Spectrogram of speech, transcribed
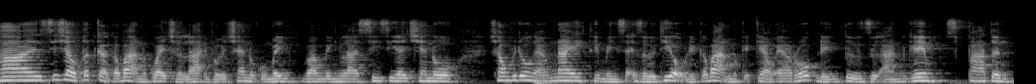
Hi, xin chào tất cả các bạn quay trở lại với channel của mình và mình là CCA Channel. Trong video ngày hôm nay thì mình sẽ giới thiệu đến các bạn một cái kèo airdrop đến từ dự án game Spartan.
